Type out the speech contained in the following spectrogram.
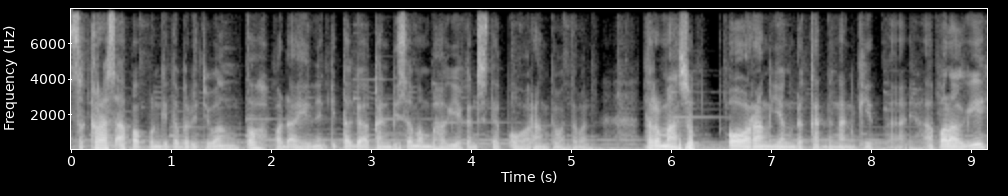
sekeras apa pun kita berjuang, toh pada akhirnya kita gak akan bisa membahagiakan setiap orang teman-teman. Termasuk orang yang dekat dengan kita ya. Apalagi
